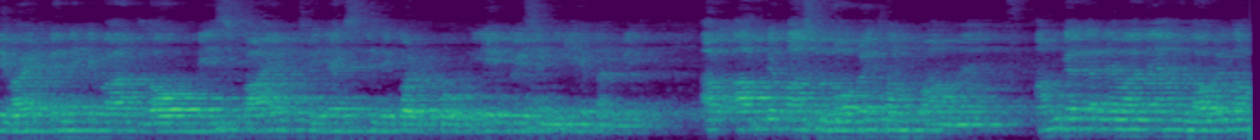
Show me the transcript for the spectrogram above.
डिवाइड करने के बाद log base 5 3x is equal to ये इक्वेशन ये बन गई अब आपके पास लॉगरिथम फॉर्म है। हम क्या करने वाले हैं? हम लॉगरिथम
